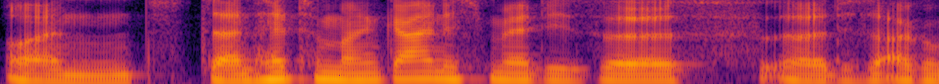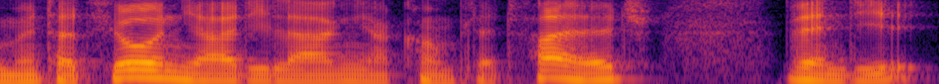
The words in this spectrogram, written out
Und dann hätte man gar nicht mehr dieses, äh, diese Argumentation, ja, die lagen ja komplett falsch, wenn die,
